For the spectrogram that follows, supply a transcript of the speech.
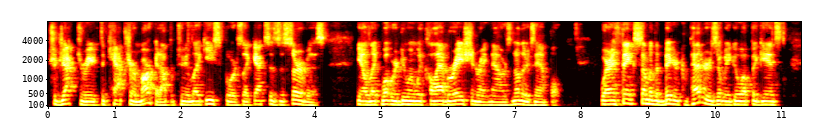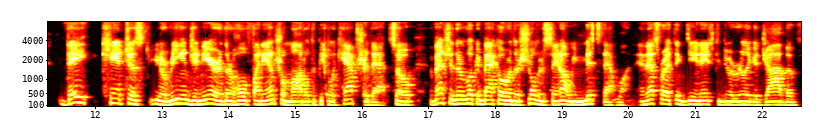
trajectory to capture a market opportunity like esports, like X as a service, you know, like what we're doing with collaboration right now is another example. Where I think some of the bigger competitors that we go up against, they can't just you know re-engineer their whole financial model to be able to capture that. So eventually they're looking back over their shoulders saying, "Oh, we missed that one." And that's where I think D&H can do a really good job of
